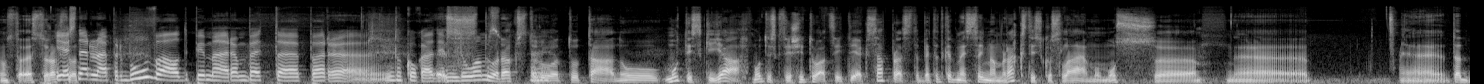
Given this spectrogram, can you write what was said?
es, raksturo... ja es nerunāju par būvvaldi, piemēram, bet uh, par nu, kaut kādiem domām. To raksturotu tā, nu, mutiski, jā, mutiski šī situācija tiek saprasta, bet tad, kad mēs saņemam rakstiskus lēmumus, uh, uh, tad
